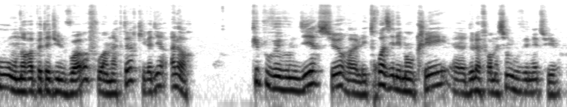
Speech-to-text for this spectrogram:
où on aura peut-être une voix off ou un acteur qui va dire alors, que pouvez-vous me dire sur euh, les trois éléments clés euh, de la formation que vous venez de suivre?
